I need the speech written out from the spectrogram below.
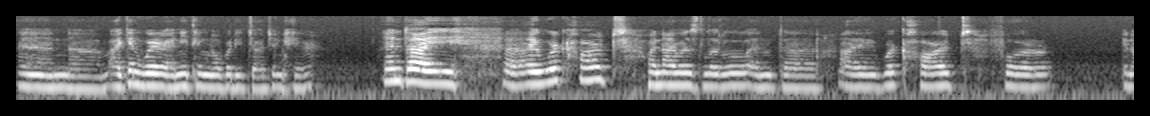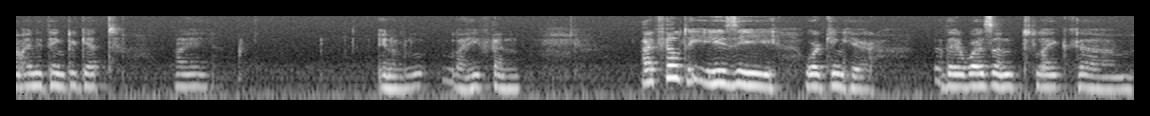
and um, I can wear anything, nobody judging here. And I, uh, I work hard when I was little, and uh, I work hard for, you know, anything to get my you know life. And i felt easy working here there wasn't like um,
